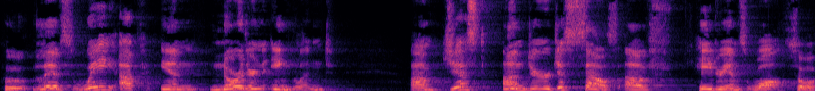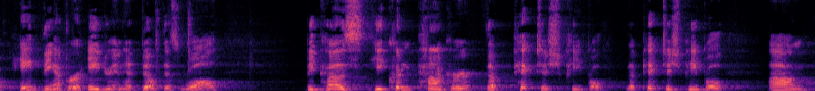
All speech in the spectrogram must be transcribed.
who lives way up in northern England, um, just under, just south of Hadrian's Wall. So the Emperor Hadrian had built this wall because he couldn't conquer the Pictish people. The Pictish people, um,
